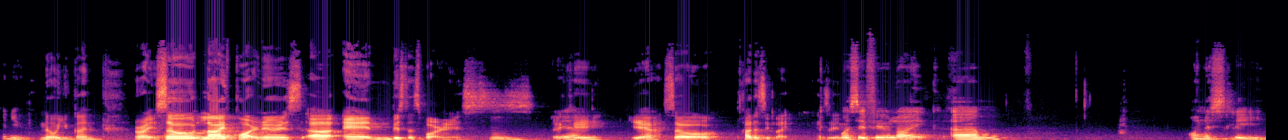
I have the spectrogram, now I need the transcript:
Can you? no you can't all right so life partners uh, and business partners Mm, okay yeah. so how does it like What's it feel like? Um, honestly,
